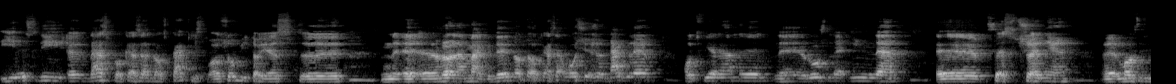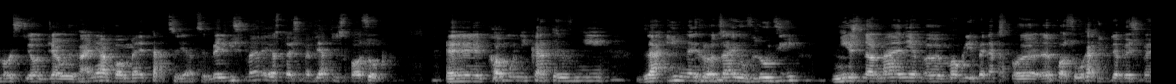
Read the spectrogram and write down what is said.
I jeśli e, nas pokazano w taki sposób, i to jest rola Magdy, no to okazało się, że nagle otwieramy różne inne przestrzenie możliwości oddziaływania, bo my tacy jacy byliśmy, jesteśmy w jakiś sposób komunikatywni dla innych rodzajów ludzi, niż normalnie e, mogliby nas e, posłuchać, gdybyśmy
